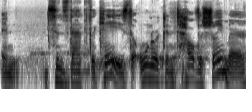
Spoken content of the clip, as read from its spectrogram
And since that's the case, the owner can tell the shomer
